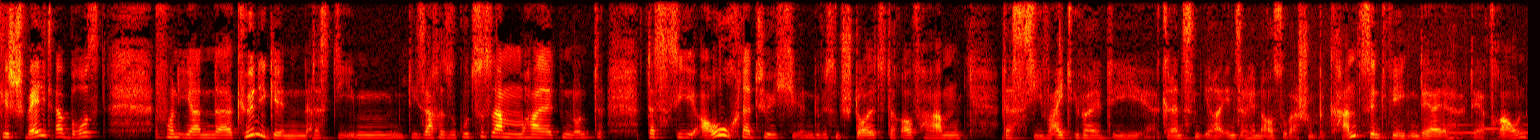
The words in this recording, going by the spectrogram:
geschwellter Brust von ihren Königinnen, dass die ihm die Sache so gut zusammenhalten und dass sie auch natürlich einen gewissen Stolz darauf haben, dass sie weit über die Grenzen ihrer Insel hinaus sogar schon bekannt sind wegen der, der Frauen.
